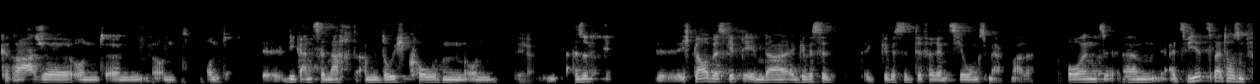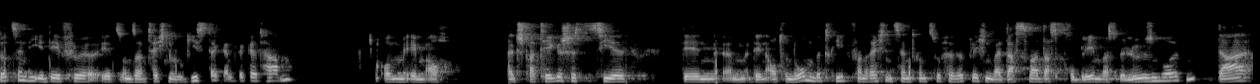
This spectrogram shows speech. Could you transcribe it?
Garage und, ähm, und, und äh, die ganze Nacht am Durchcoden und ja. also ich glaube, es gibt eben da gewisse, gewisse Differenzierungsmerkmale. Und ähm, als wir 2014 die Idee für jetzt unseren Technologiestack entwickelt haben, um eben auch als strategisches Ziel den, ähm, den autonomen Betrieb von Rechenzentren zu verwirklichen, weil das war das Problem, was wir lösen wollten. Da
